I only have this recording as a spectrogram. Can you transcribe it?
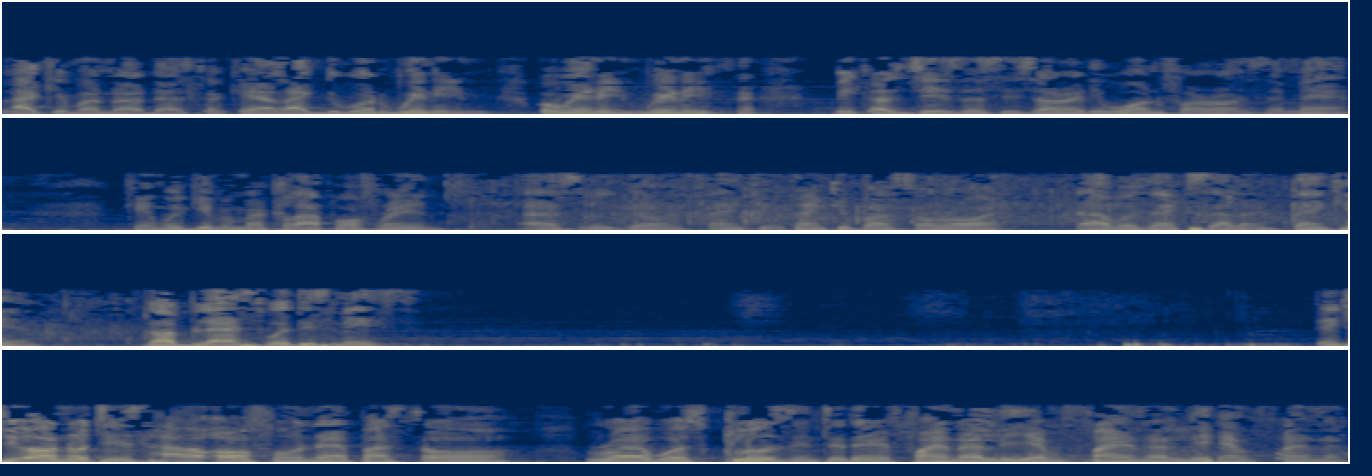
like him or not, that's okay. I like the word winning. We're winning, winning. because Jesus is already won for us. Amen. Can we give him a clap offering as we go? Thank you. Thank you, Pastor Roy. That was excellent. Thank you. God bless. We're dismissed. Did you all notice how often uh, Pastor Roy was closing today? Finally and finally and finally.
